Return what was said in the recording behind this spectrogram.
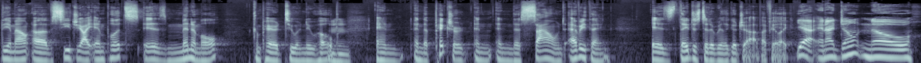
The amount of CGI inputs is minimal compared to A New Hope, mm-hmm. and and the picture and and the sound, everything is they just did a really good job. I feel like. Yeah, and I don't know.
